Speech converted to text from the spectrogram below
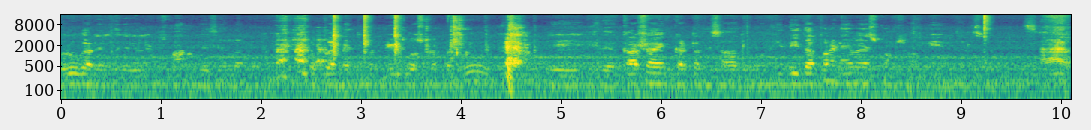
గురువు గారి దగ్గర వెళ్ళి స్నానం చేసి వెళ్ళాము కొబ్బరి నెత్తుకొని నీళ్ళు పోసుకున్నప్పుడు ఈ ఇది కాషాయం కట్టని సాధు. ఇది తప్ప నేను ఏం వేసుకోను స్వామి సార్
